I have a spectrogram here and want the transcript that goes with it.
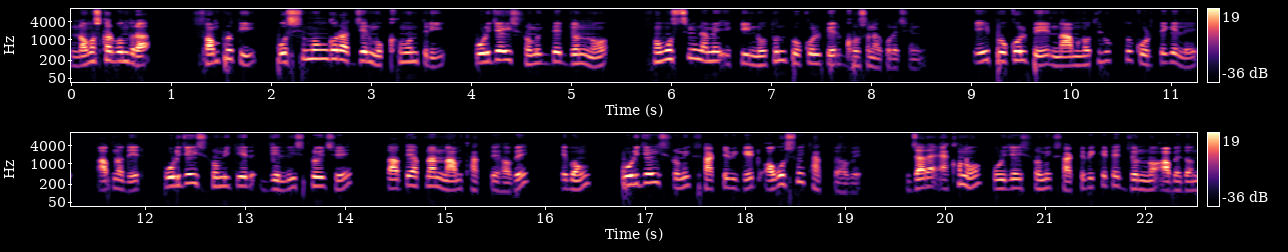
নমস্কার বন্ধুরা। সম্প্রতি পশ্চিমবঙ্গ রাজ্যের মুখ্যমন্ত্রী পরিযায়ী শ্রমিকদের জন্য সমশ্রী নামে একটি নতুন প্রকল্পের ঘোষণা করেছেন। এই প্রকল্পে নাম নথিভুক্ত করতে গেলে আপনাদের পরিযায়ী শ্রমিকের যে লিস্ট রয়েছে, তাতে আপনার নাম থাকতে হবে এবং পরিযায়ী শ্রমিক সার্টিফিকেট অবশ্যই থাকতে হবে। যারা এখনও পরিযায়ী শ্রমিক সার্টিফিকেটের জন্য আবেদন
